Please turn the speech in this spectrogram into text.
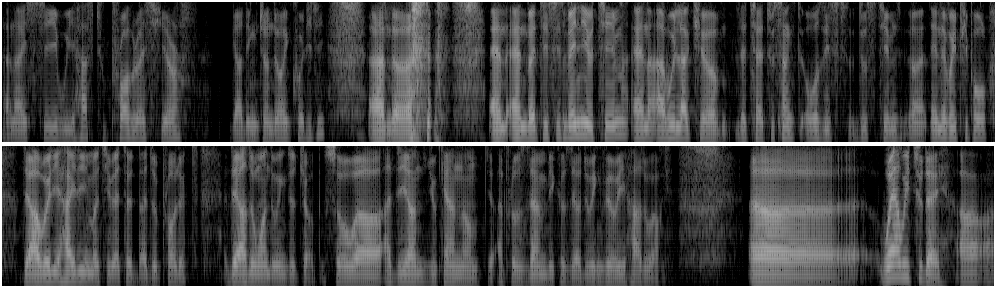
and I see we have to progress here regarding gender equality. And, and but this is mainly a team, and I would like, let's say, to thank all these, those teams, and every people. They are really highly motivated by the product. They are the one doing the job. So, at the end, you can applaud them because they are doing very hard work. Uh, where are we today? Uh,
